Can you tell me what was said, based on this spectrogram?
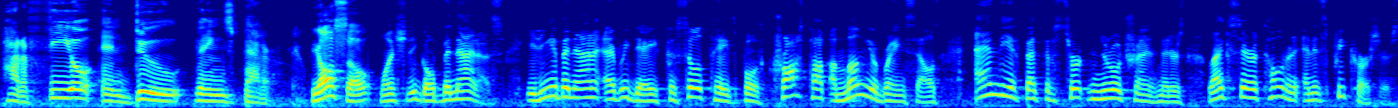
how to feel and do things better. We also want you to go bananas. Eating a banana every day facilitates both crosstalk among your brain cells and the effect of certain neurotransmitters like serotonin and its precursors.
